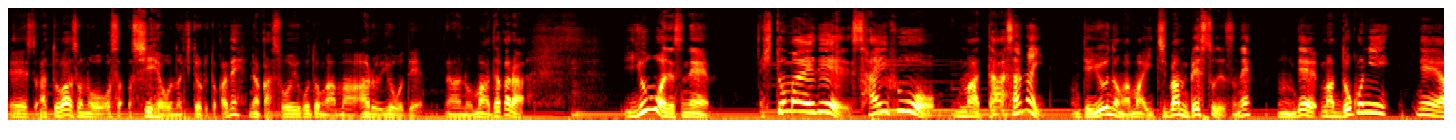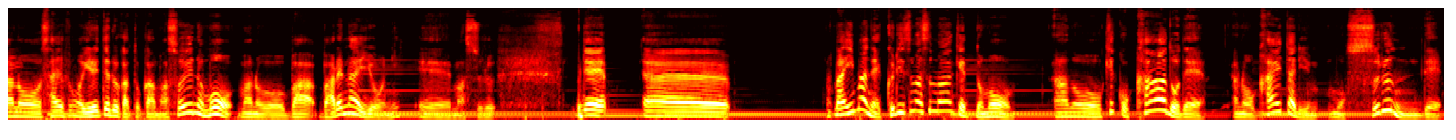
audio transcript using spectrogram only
えー、あとはその紙幣を抜き取るとかねなんかそういうことがまああるようであのまあだから要はですね人前で財布をまあ出さないっていうのがまあ一番ベストですね。で、まあ、どこにね、あの財布を入れてるかとか、まあ、そういうのも、まあ、のばバレないように、えーまあ、する。で、えーまあ、今ねクリスマスマーケットもあの結構カードであの買えたりもするんで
